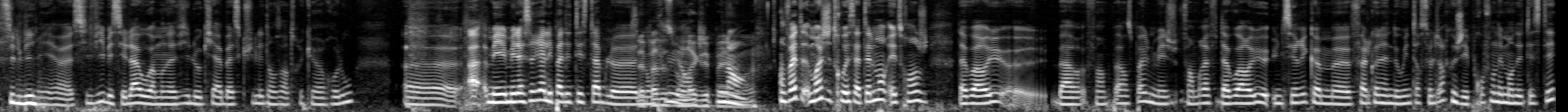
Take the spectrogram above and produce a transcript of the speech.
Sylvie. Mais euh, Sylvie, mais c'est là où à mon avis Loki a basculé dans un truc euh, relou. Euh, ah, mais, mais la série elle est pas détestable euh, c'est non pas de plus. ce moment-là hein. que j'ai pas Non. aimé. En fait, moi j'ai trouvé ça tellement étrange d'avoir eu, euh, bah, enfin pas un spoil, mais enfin bref, d'avoir eu une série comme euh, Falcon and the Winter Soldier que j'ai profondément détesté.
